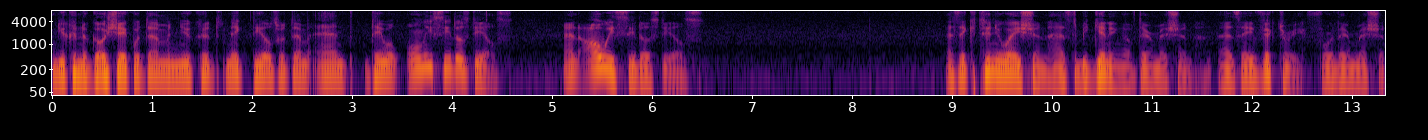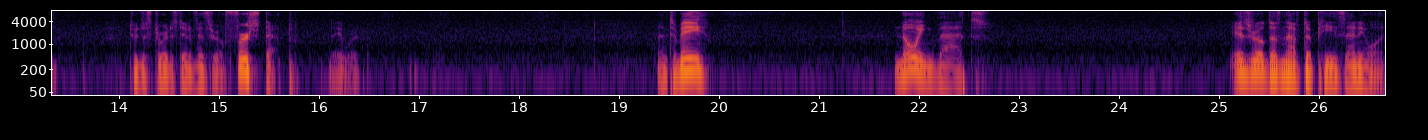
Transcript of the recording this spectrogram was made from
you can negotiate with them and you could make deals with them, and they will only see those deals and always see those deals as a continuation, as the beginning of their mission, as a victory for their mission to destroy the state of Israel. First step, they would. And to me, knowing that, Israel doesn't have to appease anyone.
